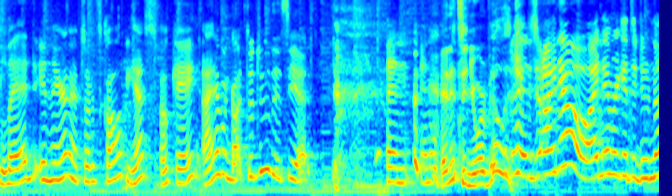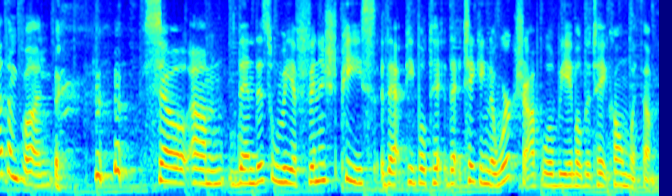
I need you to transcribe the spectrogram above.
lead in there. That's what it's called. Yes. Okay. I haven't got to do this yet. And and And it's in your village. Yes, I know. I never get to do nothing fun. So um, then this will be a finished piece that people ta- that taking the workshop will be able to take home with them.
